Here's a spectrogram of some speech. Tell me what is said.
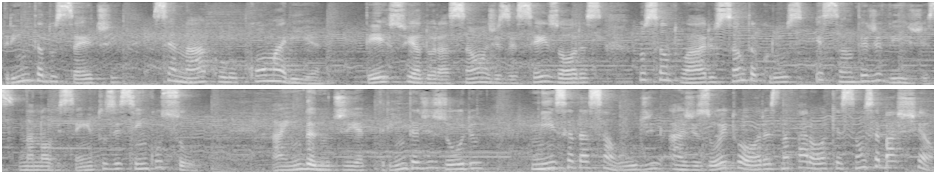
30 do 7, Cenáculo com Maria, terço e adoração às 16 horas no Santuário Santa Cruz e Santa de Virges, na 905 Sul. Ainda no dia 30 de julho, Missa da Saúde às 18 horas na Paróquia São Sebastião,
